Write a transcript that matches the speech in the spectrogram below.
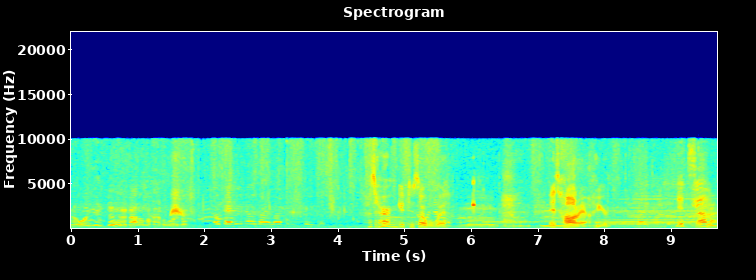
You know what you're doing. I don't know how to work them. Okay, who knows I love you truly? Let's hurry and get this over with. It's hot out here. It's summer.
